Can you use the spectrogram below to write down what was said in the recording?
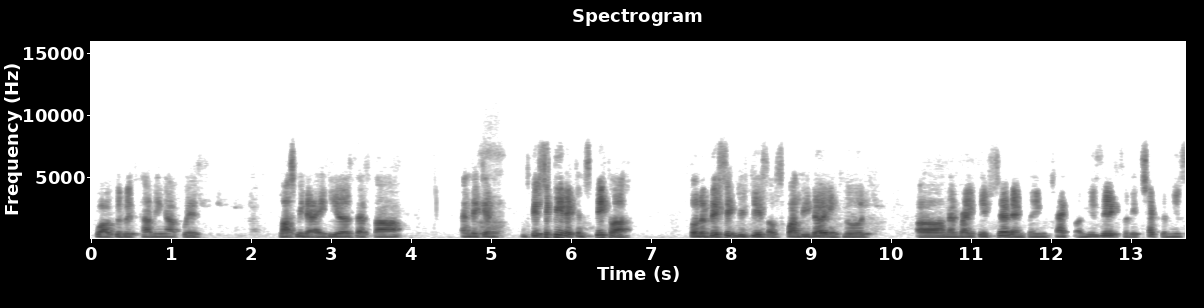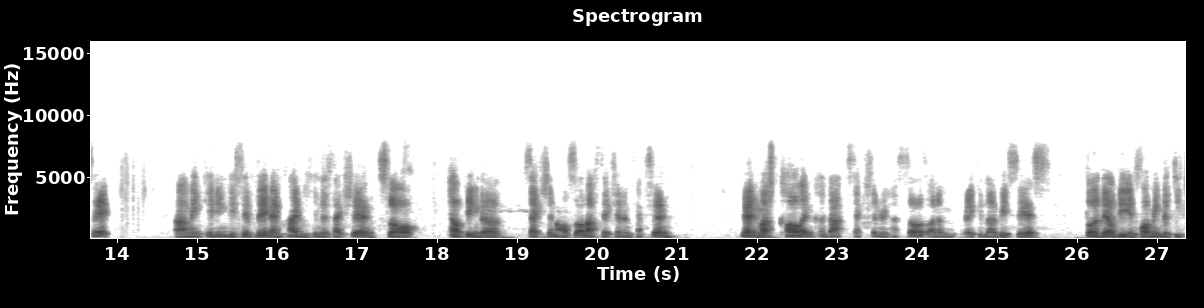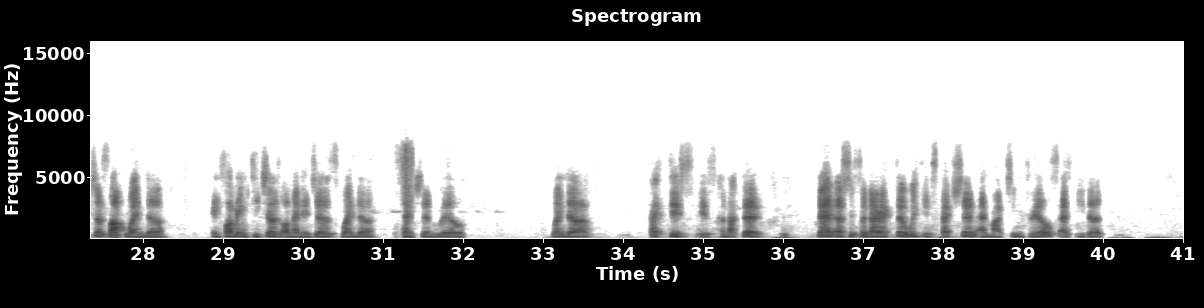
who are good with coming up with last minute ideas and stuff. And they can basically they can speak lah. So the basic duties of squad leader include uh, memorization and playing checks on music. So they check the music, uh, maintaining discipline and pride within the section. So helping the section also lah, section and section. Then must call and conduct section rehearsals on a regular basis. So they'll be informing the teachers lah when the informing teachers or managers when the section will when the practice is conducted. Then assist the director with inspection and marching drills as needed.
